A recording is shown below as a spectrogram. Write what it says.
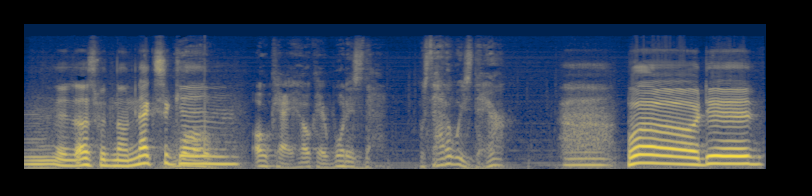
Mm, There's us with no necks again. Okay, okay, what is that? Was that always there? Whoa, dude.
